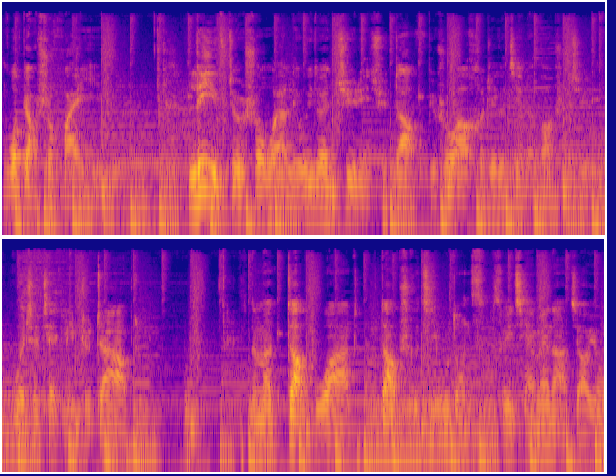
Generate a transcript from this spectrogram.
我表示怀疑。Leave 就是说我要留一段距离去 doubt，比如说我要和这个结论保持距离，which I take leave to doubt。那么 doubt what？doubt 是个及物动词，所以前面呢就要用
